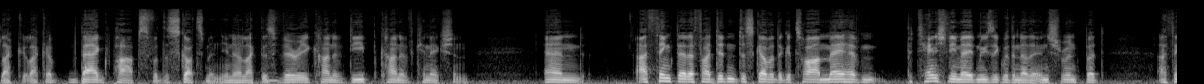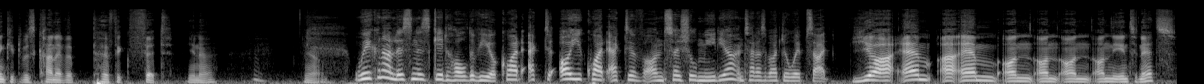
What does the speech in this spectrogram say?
like like a bagpipes for the Scotsman. You know, like this mm. very kind of deep kind of connection, and I think that if I didn't discover the guitar, I may have m- potentially made music with another instrument, but I think it was kind of a perfect fit, you know. Yeah. Where can our listeners get hold of you? Are quite active? Are you quite active on social media? And tell us about your website. Yeah, I am. I am on on on on the internet.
